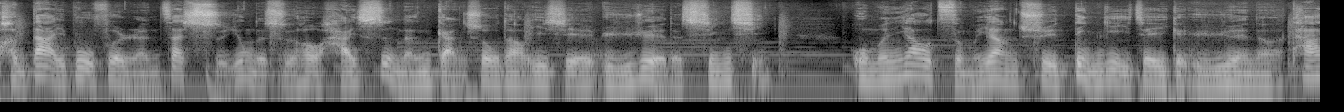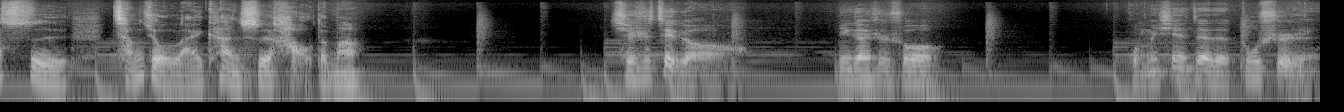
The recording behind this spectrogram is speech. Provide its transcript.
很大一部分人在使用的时候还是能感受到一些愉悦的心情。我们要怎么样去定义这一个愉悦呢？它是长久来看是好的吗？其实这个哦，应该是说我们现在的都市人，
